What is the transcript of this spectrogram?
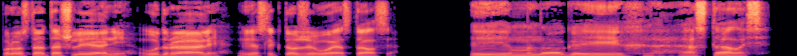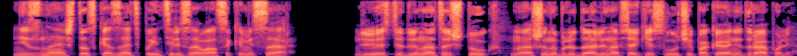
Просто отошли они, удрали, если кто живой остался». «И много их осталось?» Не зная, что сказать, поинтересовался комиссар. «212 штук. Наши наблюдали на всякий случай, пока они драпали.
